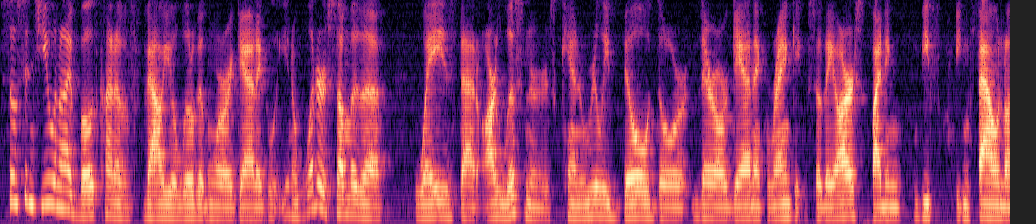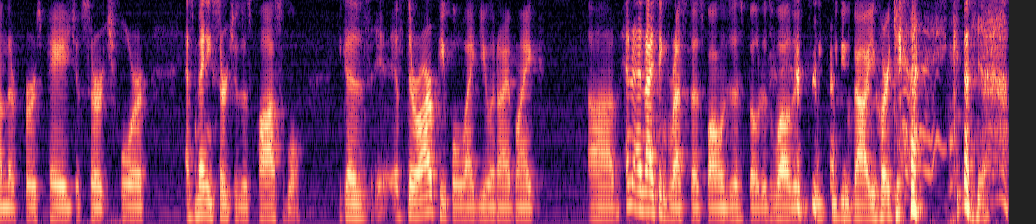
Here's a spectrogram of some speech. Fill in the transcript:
So since you and I both kind of value a little bit more organic, you know, what are some of the ways that our listeners can really build their, their organic ranking. So they are finding be, being found on their first page of search for as many searches as possible. Because if there are people like you and I, Mike, um, and, and I think Russ does fall into this boat as well, that we, we do value organic. yeah.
